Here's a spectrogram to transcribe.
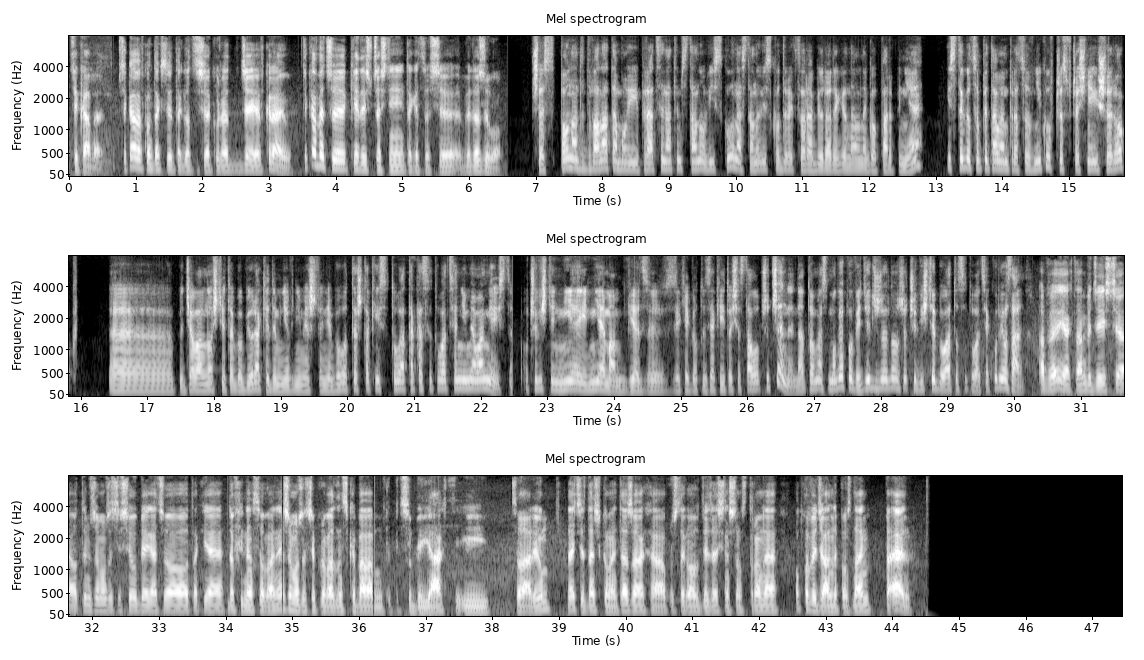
Ciekawe. Ciekawe w kontekście tego, co się akurat dzieje w kraju. Ciekawe, czy kiedyś wcześniej takie coś się wydarzyło. Przez ponad dwa lata mojej pracy na tym stanowisku, na stanowisko dyrektora Biura Regionalnego PARP nie. I z tego, co pytałem pracowników, przez wcześniejszy rok e, działalności tego biura, kiedy mnie w nim jeszcze nie było, też takiej taka sytuacja nie miała miejsca. Oczywiście nie, nie mam wiedzy, z, jakiego, z jakiej to się stało przyczyny, natomiast mogę powiedzieć, że no, rzeczywiście była to sytuacja kuriozalna. A wy, jak tam wiedzieliście o tym, że możecie się ubiegać o takie dofinansowanie, że możecie prowadząc kebaba kupić sobie jacht i solarium? Dajcie znać w komentarzach, a oprócz tego odwiedzać naszą stronę odpowiedzialnypoznań.pl.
